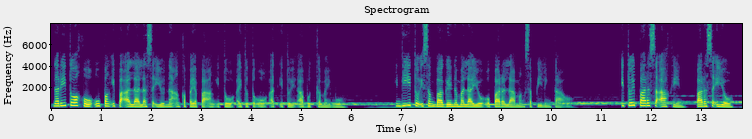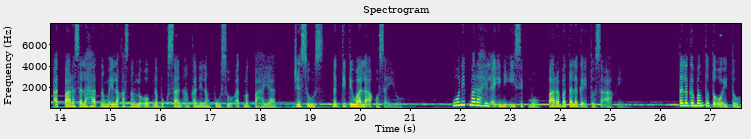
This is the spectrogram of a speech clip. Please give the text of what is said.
Narito ako upang ipaalala sa iyo na ang kapayapaang ito ay totoo at ito'y abot kamay mo. Hindi ito isang bagay na malayo o para lamang sa piling tao. Ito'y para sa akin, para sa iyo, at para sa lahat ng mailakas ng loob na buksan ang kanilang puso at magpahayag, Jesus, nagtitiwala ako sa iyo. Ngunit marahil ay iniisip mo, para ba talaga ito sa akin? Talaga bang totoo ito?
